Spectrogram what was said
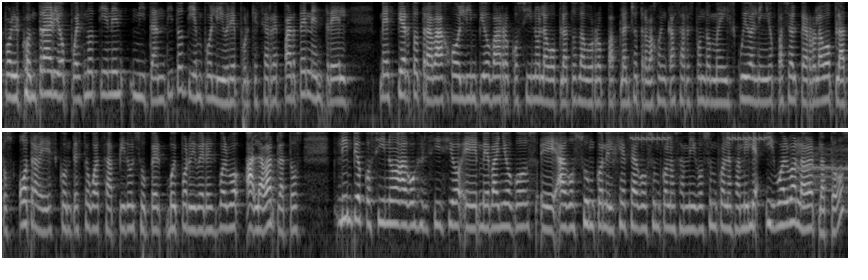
por el contrario, pues no tienen ni tantito tiempo libre porque se reparten entre el me despierto, trabajo, limpio, barro, cocino, lavo platos, lavo ropa, plancho, trabajo en casa, respondo mails, cuido al niño, paseo al perro, lavo platos, otra vez, contesto WhatsApp, pido el súper, voy por víveres, vuelvo a lavar platos, limpio, cocino, hago ejercicio, eh, me baño, eh, hago Zoom con el jefe, hago Zoom con los amigos, Zoom con la familia y vuelvo a lavar platos.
